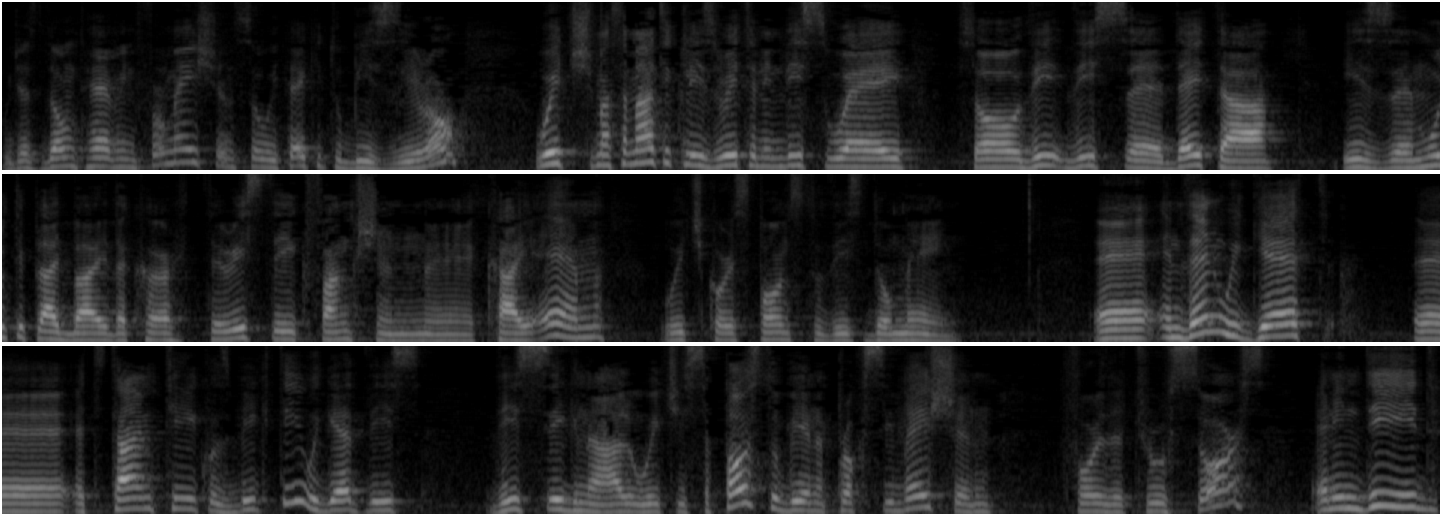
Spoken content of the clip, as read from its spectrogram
We just don't have information, so we take it to be zero, which mathematically is written in this way. So the, this uh, data is uh, multiplied by the characteristic function uh, chi m, which corresponds to this domain. Uh, and then we get, uh, at time t equals big T, we get this this signal, which is supposed to be an approximation for the true source. And indeed,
